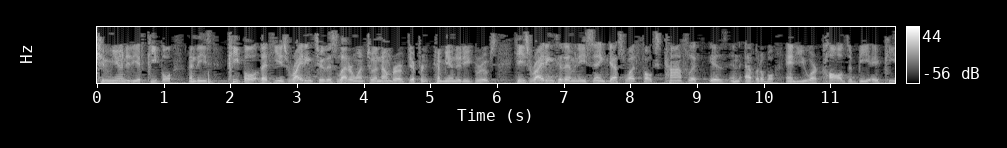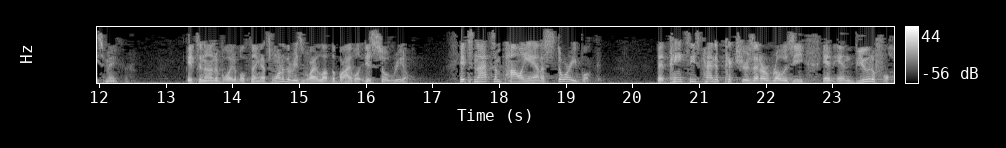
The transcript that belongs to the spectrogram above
community of people and these people that he's writing to. This letter went to a number of different community groups. He's writing to them and he's saying, guess what, folks? Conflict is inevitable and you are called to be a peacemaker. It's an unavoidable thing. That's one of the reasons why I love the Bible. It is so real. It's not some Pollyanna storybook that paints these kind of pictures that are rosy and, and beautiful.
